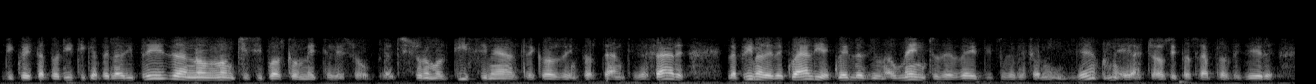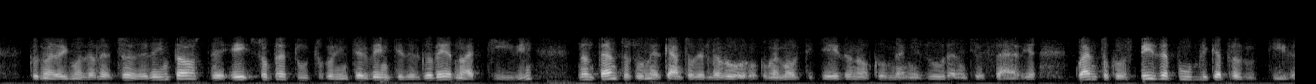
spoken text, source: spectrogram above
di questa politica per la ripresa non, non ci si può scommettere sopra. Ci sono moltissime altre cose importanti da fare, la prima delle quali è quella di un aumento del reddito delle famiglie e a ciò si potrà provvedere con una rimodulazione delle imposte e soprattutto con interventi del governo attivi non tanto sul mercato del lavoro, come molti chiedono come misura necessaria, quanto con spesa pubblica produttiva.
